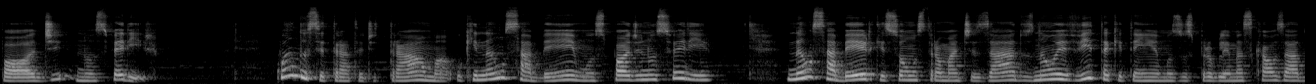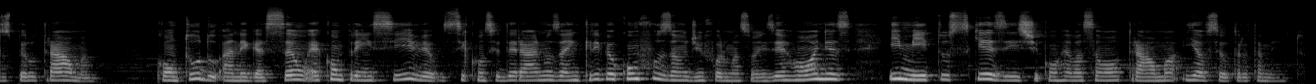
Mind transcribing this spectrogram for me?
pode nos ferir. Quando se trata de trauma, o que não sabemos pode nos ferir. Não saber que somos traumatizados não evita que tenhamos os problemas causados pelo trauma. Contudo, a negação é compreensível se considerarmos a incrível confusão de informações errôneas e mitos que existe com relação ao trauma e ao seu tratamento.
